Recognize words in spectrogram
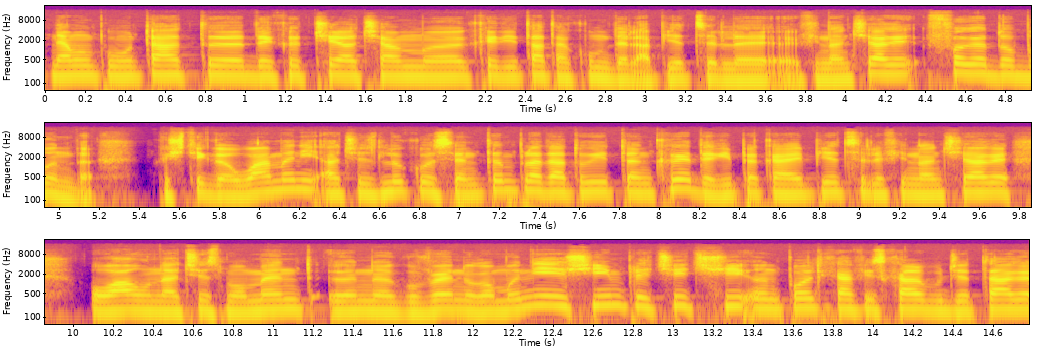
ne-am împrumutat, uh, decât ceea ce am uh, creditat acum de la piețele financiare, fără dobândă. Câștigă oamenii, acest lucru se întâmplă datorită încrederii pe care piețele financiare o au în acest moment în Guvernul României și implicit și în politica fiscală bugetară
